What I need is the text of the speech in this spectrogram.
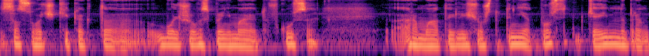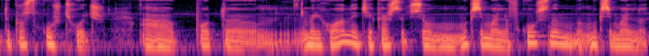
сосочки как-то больше воспринимают вкуса, аромата или еще что-то. Нет, просто у тебя именно прям, ты просто кушать хочешь. А под э, марихуаной тебе кажется все максимально вкусным, максимально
